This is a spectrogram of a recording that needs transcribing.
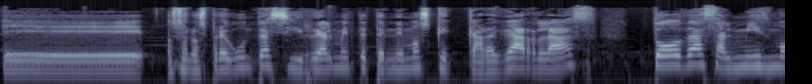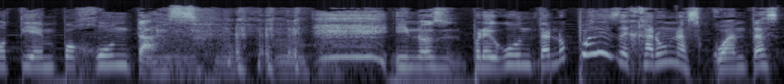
eh, o sea, nos pregunta si realmente tenemos que cargarlas todas al mismo tiempo juntas. y nos pregunta, ¿no puedes dejar unas cuantas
